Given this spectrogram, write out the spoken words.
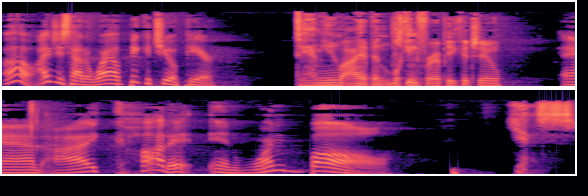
Oh, I just had a wild Pikachu appear, Damn you! I have been looking for a Pikachu. and I caught it in one ball. Yes,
